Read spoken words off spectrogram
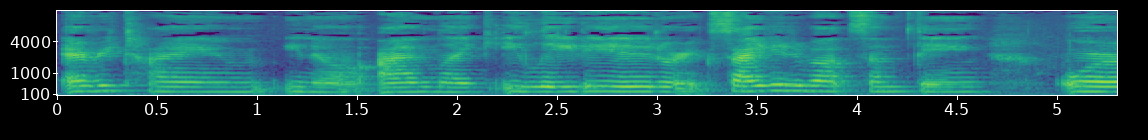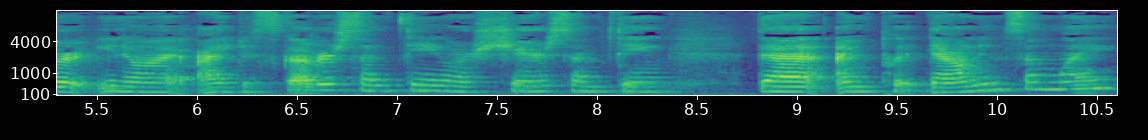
every time, you know, I'm like elated or excited about something or, you know, I, I discover something or share something that I'm put down in some way?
